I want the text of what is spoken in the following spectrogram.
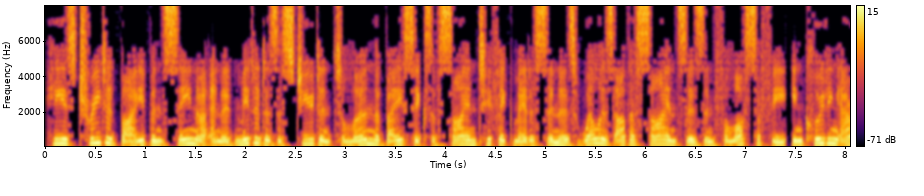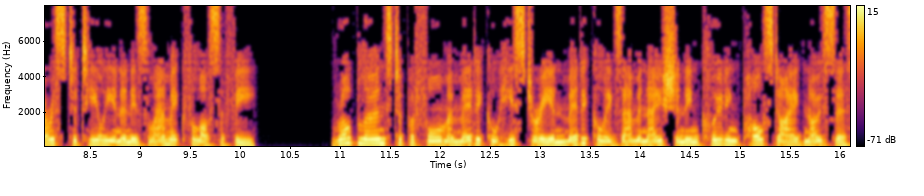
he is treated by Ibn Sina and admitted as a student to learn the basics of scientific medicine as well as other sciences and philosophy including Aristotelian and Islamic philosophy. Rob learns to perform a medical history and medical examination including pulse diagnosis,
